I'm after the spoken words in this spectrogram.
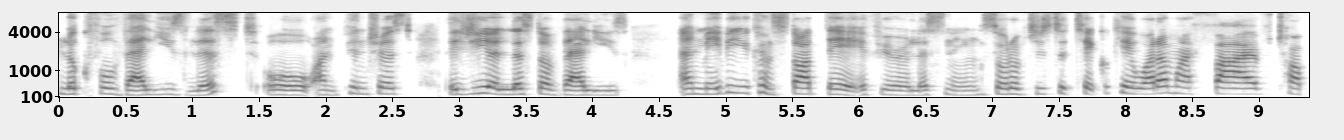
look for values list or on pinterest there's usually a list of values. And maybe you can start there if you're listening sort of just to take okay what are my five top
